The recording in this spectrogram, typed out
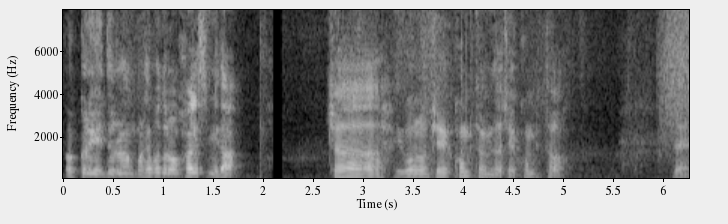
업그레이드를 한번 해보도록 하겠습니다. 자 이거는 제 컴퓨터입니다 제 컴퓨터. 네.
